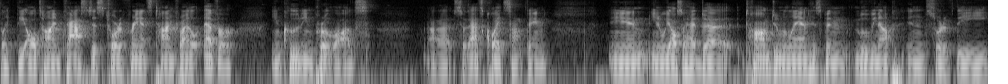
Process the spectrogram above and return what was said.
like the all time fastest Tour de France time trial ever, including prologues. Uh, so that's quite something. And you know, we also had uh, Tom Dumoulin has been moving up in sort of the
